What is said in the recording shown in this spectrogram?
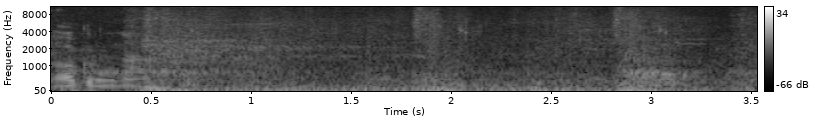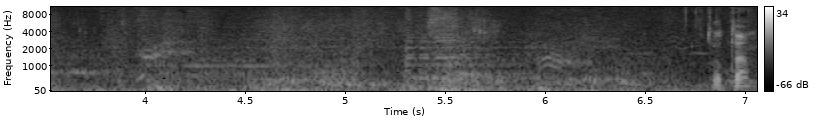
agrónál. Totem.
